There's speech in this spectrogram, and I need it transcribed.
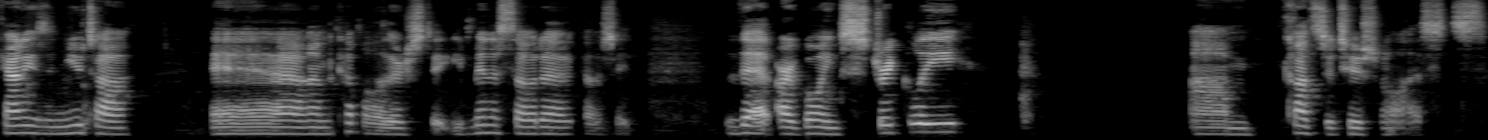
counties in Utah and a couple other states, Minnesota, other states, that are going strictly um, constitutionalists,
